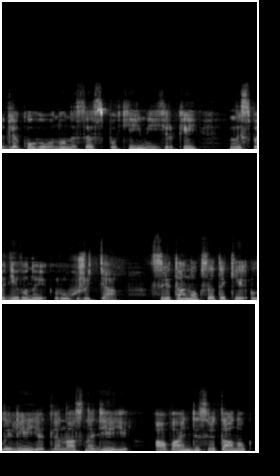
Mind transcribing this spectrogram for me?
для кого воно несе спокійний, гіркий, несподіваний рух життя. Світанок все-таки леліє для нас надії, а Ванді світанок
